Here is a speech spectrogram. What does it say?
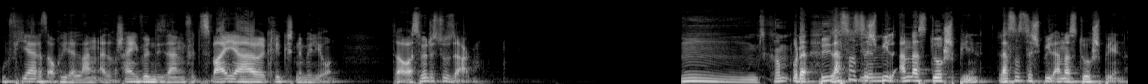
gut, vier Jahre ist auch wieder lang. Also wahrscheinlich würden sie sagen, für zwei Jahre kriegst du eine Million. So, was würdest du sagen? Hm, es kommt Oder lass uns das Spiel anders durchspielen. Lass uns das Spiel anders durchspielen.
